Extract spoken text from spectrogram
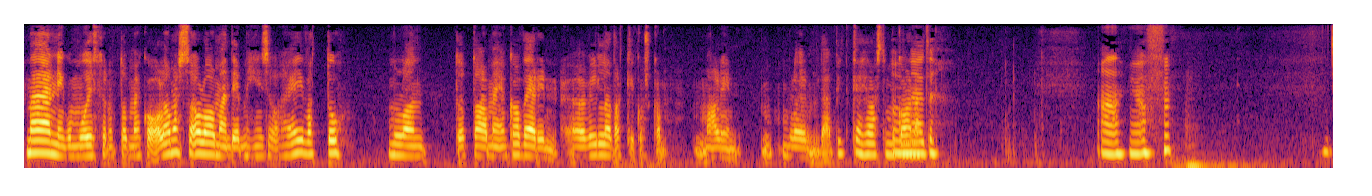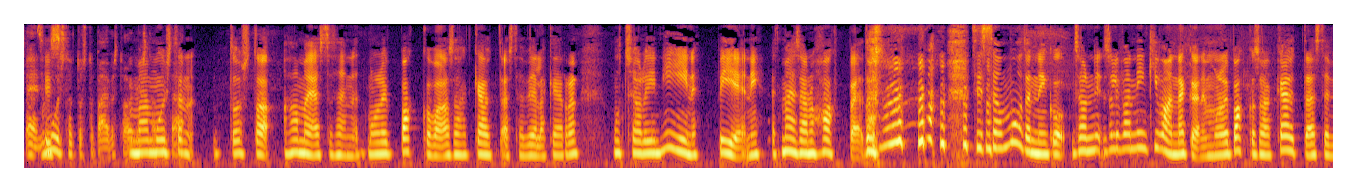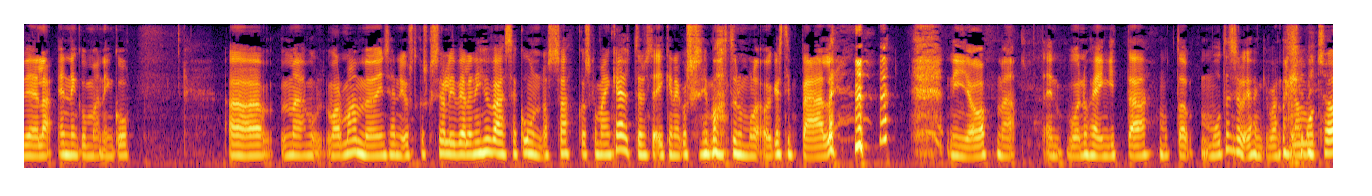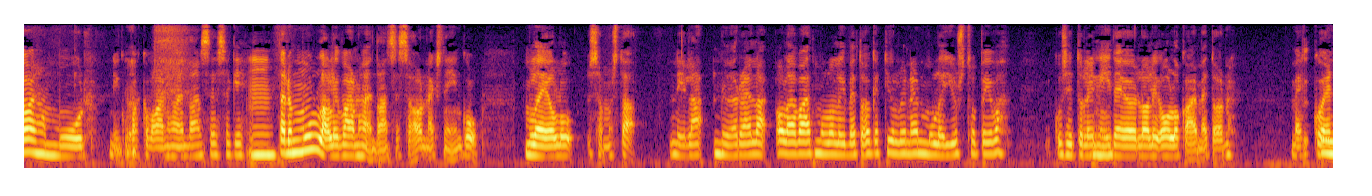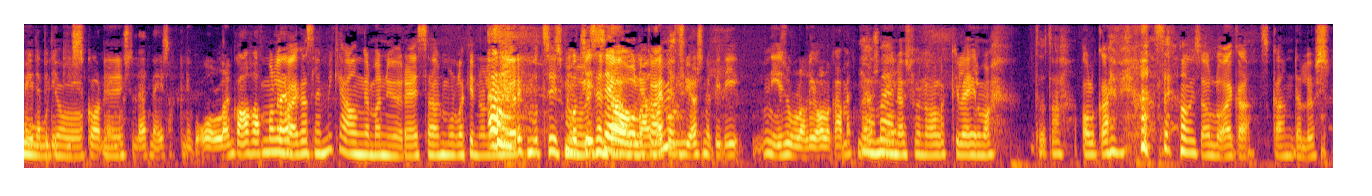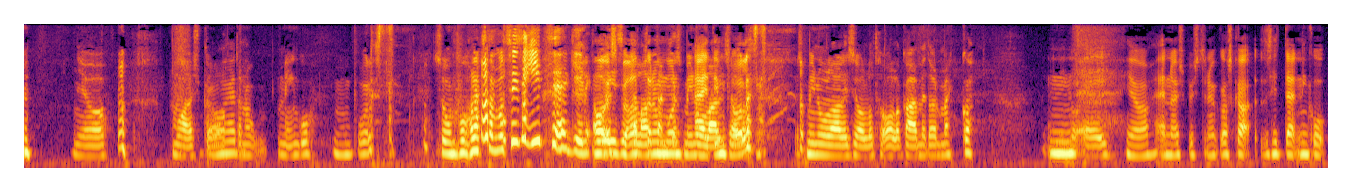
Mä en niin kuin, muistanut ton mekon olemassaoloa, mä en tiedä mihin se on heivattu. Mulla on tota, meidän kaverin ö, villatakki, koska mä olin, mulla ei ollut mitään pitkää hihasta On mukana. näytä. Ah, joo. En Siis muista tuosta päivästä Mä oikeastaan muistan tuosta hameesta sen, että mulla oli pakko vaan saada käyttää sitä vielä kerran, mutta se oli niin pieni, että mä en saanut happea tuossa. siis se on muuten niinku, se, on, se oli vaan niin kivan näköinen. Mulla oli pakko saada käyttää sitä vielä ennen kuin mä niinku, öö, mä varmaan möin sen just, koska se oli vielä niin hyvässä kunnossa, koska mä en käyttänyt sitä ikinä, koska se ei mahtunut mulle oikeasti päälle. niin joo, mä en voinut hengittää, mutta muuten se oli ihan kivan No mutta se on ihan mood, niin kuin vaikka vanhojen tansseissakin. Mm. Tai no mulla oli vanhojen tansseissa onneksi niin kuin, mulla ei ollut semmoista niillä nyöreillä olevaa, että mulla oli vetoketjullinen, mulle just sopiva. Kun sit oli mm. niitä, joilla oli olkaimeton mekko ja Uu, niitä piti joo, kiskoa niin silleen, että ne ei saa niin kuin ollenkaan happea. Mä olin aika silleen, mikä ongelma nyöreissä on? Mullakin oli nyörit, mutta siis mulla Mutta oli siis se ongelma, olkaimet. kun jos ne piti, niin sulla oli olkaimet Joo, myös. mä en niin. olisi voinut olla kyllä ilman tota, olkaimia. Se olisi ollut aika skandalous Joo. Mua olisi pelottanut niin kuin mun puolesta. sun puolesta, mutta siis itseäkin Olisi pelottanut mun jos minulla, olisi ollut, jos minulla olisi ollut olkaimeton mekko. Mm, Niin ei. joo, en olisi pystynyt, koska sitten niin kuin,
